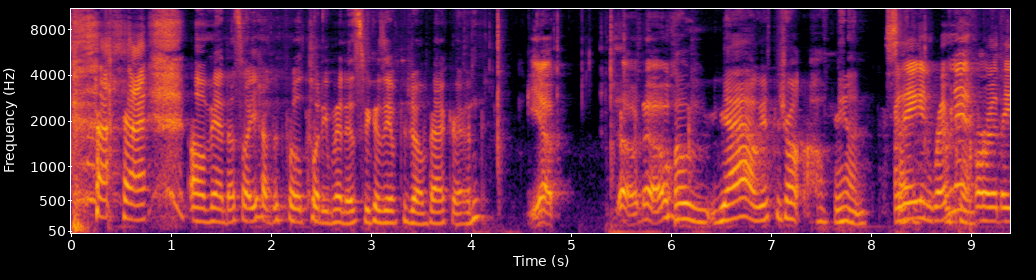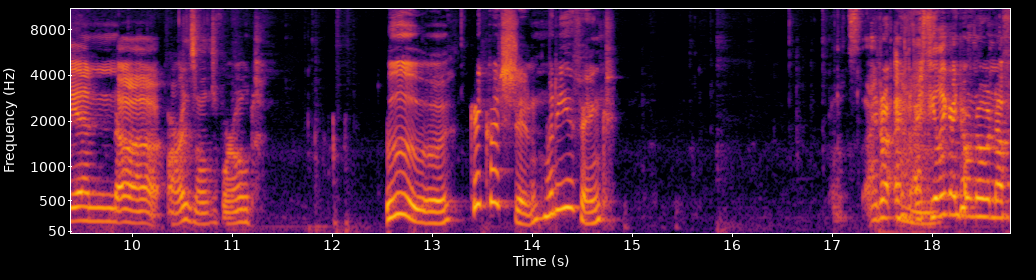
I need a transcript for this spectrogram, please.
oh man, that's why you have the full 20 minutes because you have to draw a background. Yep. Oh no. Oh yeah, we have to draw. Oh man, Are they in Remnant Okay. or are they in uh, Arizal's world? Ooh, good question. What do you think? I don't. I, I feel like I don't know enough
